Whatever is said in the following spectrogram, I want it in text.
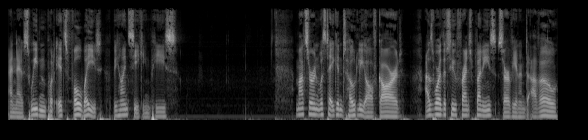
And now Sweden put its full weight behind seeking peace. Mazarin was taken totally off guard, as were the two French plennies, Servien and Avaux.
